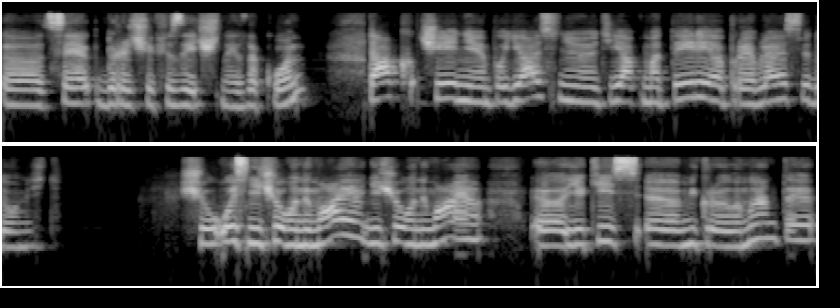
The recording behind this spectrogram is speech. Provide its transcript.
Е, це, до речі, фізичний закон. Так, вчені пояснюють, як матерія проявляє свідомість. Що ось нічого немає, нічого немає, е, якісь е, мікроелементи,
